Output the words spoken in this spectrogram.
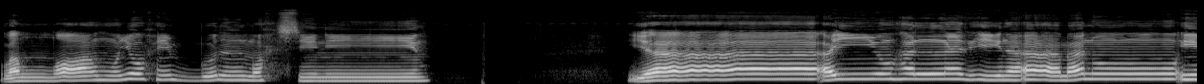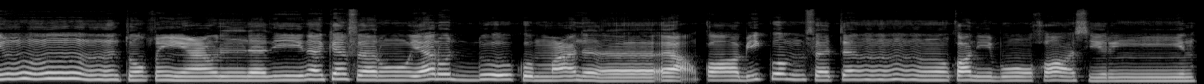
والله يحب المحسنين. يا أيها الذين آمنوا إن تطيعوا الذين كفروا يردوكم على أعقابكم فتنقلبوا خاسرين.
